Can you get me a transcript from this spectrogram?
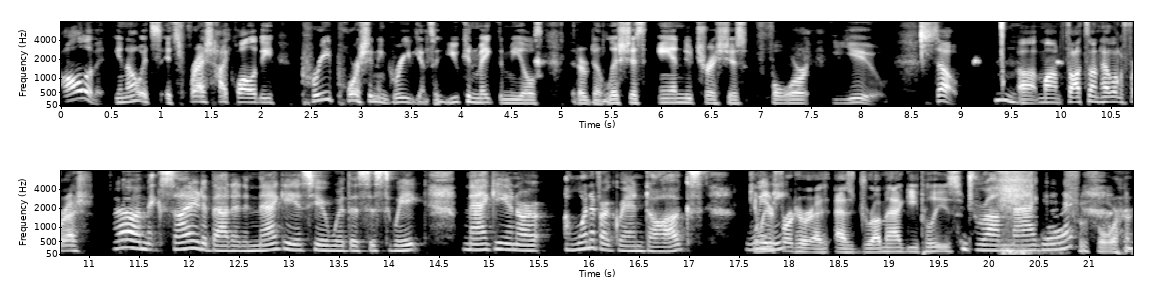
all of it, you know, it's it's fresh, high quality, pre-portioned ingredients, and you can make the meals that are delicious and nutritious for you. So, Hmm. uh, mom, thoughts on HelloFresh? Oh, I'm excited about it. And Maggie is here with us this week. Maggie and our uh, one of our grand dogs, Can we refer to her as, as Drum Maggie, please? Drum Maggie, For, for, for,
